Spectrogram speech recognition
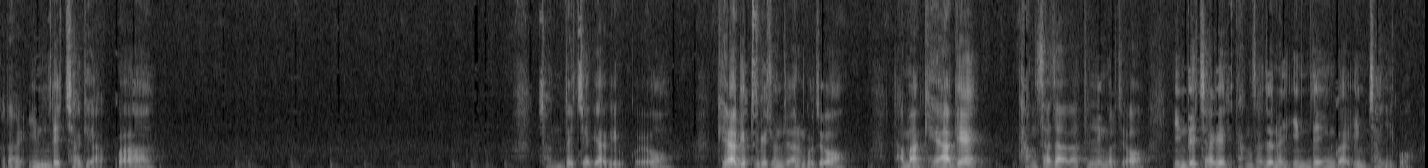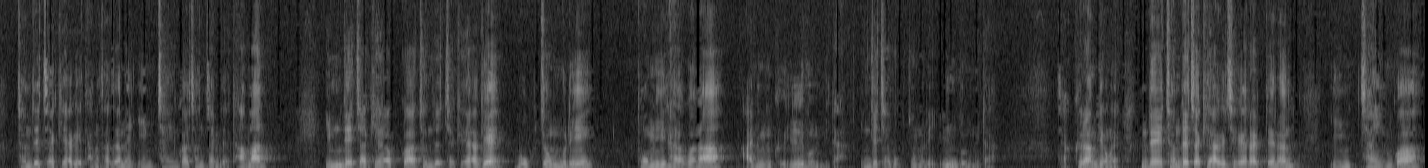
그 다음에 임대차 계약과 전대차 계약이 있고요. 계약이 두 개 존재하는 거죠. 다만 계약의 당사자가 틀린 거죠. 임대차 계약의 당사자는 임대인과 임차인이고 전대차 계약의 당사자는 임차인과 전차입니다. 다만 임대차 계약과 전대차 계약의 목적물이 동일하거나 아니면 그 일부입니다. 임대차 목적물의 일부입니다. 자, 그런 경우에. 근데 전대차 계약을 체결할 때는 임차인과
